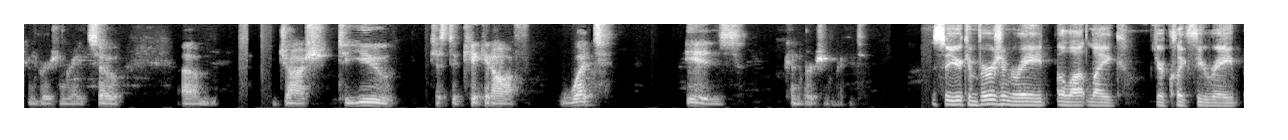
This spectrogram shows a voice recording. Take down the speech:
conversion rate. So, um, Josh, to you, just to kick it off, what is conversion rate? So your conversion rate, a lot like your click through rate,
